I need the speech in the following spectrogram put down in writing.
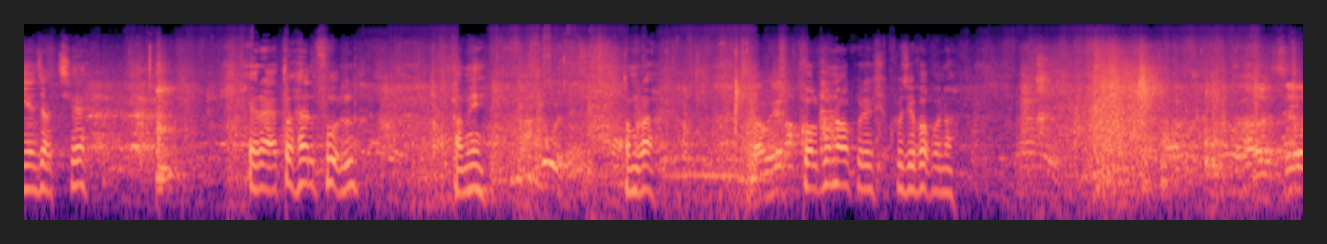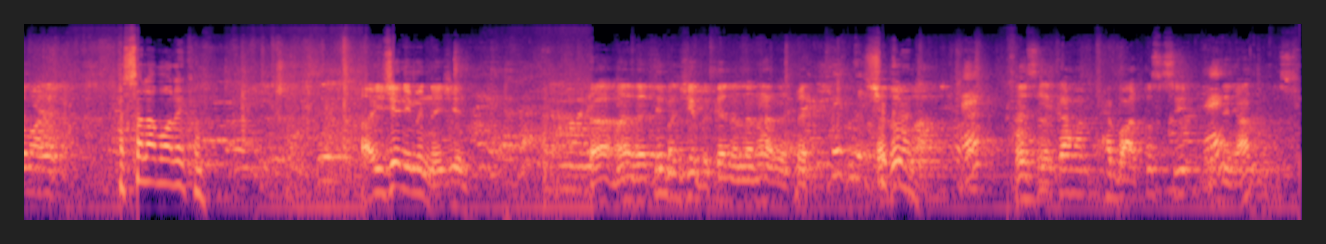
নিয়ে যাচ্ছে। এরা এত হেল্পফুল আমি, আমরা কল্পনাও করে খুঁজে পাবো না السلام عليكم আসসালামু আলাইকুম اه يجيني منا يجيني اه ما هذا ديما نجيبك انا اللي نعرف شكراً. بس الكعبة تحبوا على القصصي الدنيا عندكم قصصي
